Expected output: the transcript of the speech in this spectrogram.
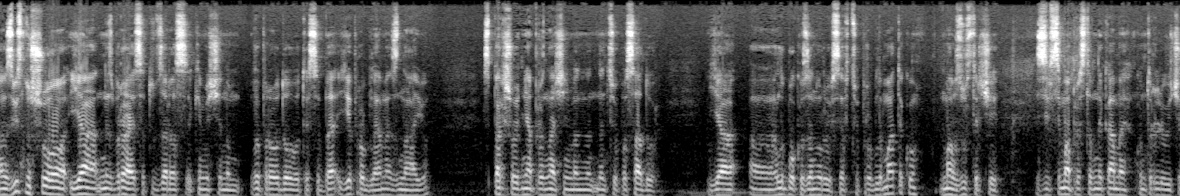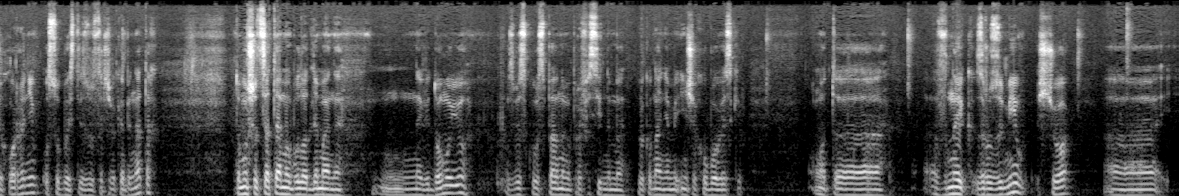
Звісно, що я не збираюся тут зараз якимось чином виправдовувати себе. Є проблеми, знаю. З першого дня призначення на цю посаду я е, глибоко занурився в цю проблематику, мав зустрічі зі всіма представниками контролюючих органів, особисті зустрічі в кабінетах, тому що ця тема була для мене невідомою у зв'язку з певними професійними виконаннями інших обов'язків. От, е, вник, зрозумів, що е,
